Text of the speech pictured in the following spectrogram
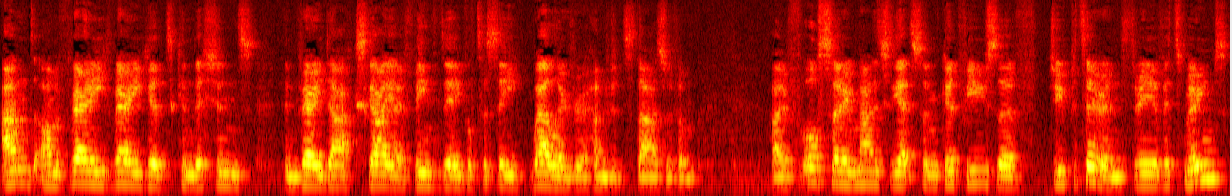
And on very, very good conditions, in very dark sky, I've been able to see well over 100 stars with them. I've also managed to get some good views of Jupiter and three of its moons,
